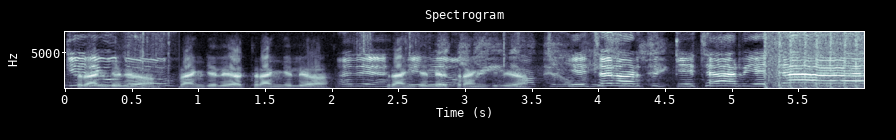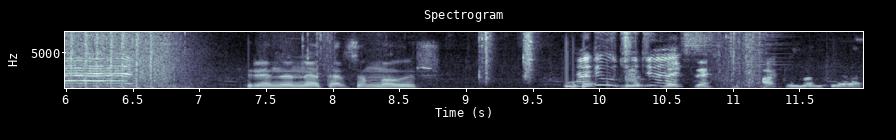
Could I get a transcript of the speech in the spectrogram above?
Tren geliyordu. geliyor. Tren geliyor. Tren geliyor. Hadi Tren geliyor. Tren geliyor. Yeter artık yeter yeter. Trenin önüne yatarsam ne olur? Hadi Dur, uçacağız. bekle. Aklımda bir şey var.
